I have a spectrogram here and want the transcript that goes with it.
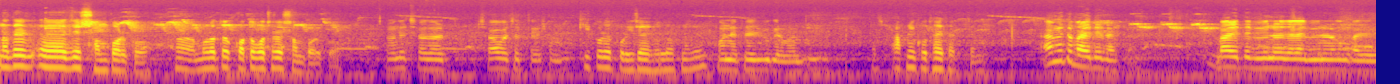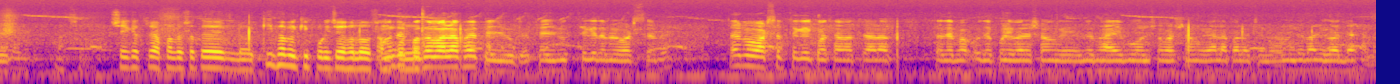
আপনাদের যে সম্পর্ক হ্যাঁ মূলত কত বছরের সম্পর্ক? আমাদের ছ ছ বছর থেকে সম্পর্ক। কী করে পরিচয় হলো আপনাদের? ফোনে ফেসবুকের মাধ্যমে। আচ্ছা, আপনি কোথায় থাকতেন? আমি তো বাড়িতেই থাকতাম। বাড়িতে বিভিন্ন জায়গায় বিভিন্ন রকম কাজে যেতাম। আচ্ছা সেই ক্ষেত্রে আপনাদের সাথে কীভাবে কি পরিচয় হলো আমাদের সম্পূর্ণ? প্রথম আলাপ হয় ফেসবুকে। ফেসবুক থেকে তারপরে হোয়াটসঅ্যাপে তারপর হোয়াটসঅ্যাপ থেকে কথাবার্তা আলাপ তাদের বা- ওদের পরিবারের সঙ্গে ওদের ভাই বোন সবার সঙ্গে আলাপ আলোচনা আমাদের বাড়িঘর দেখানো।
